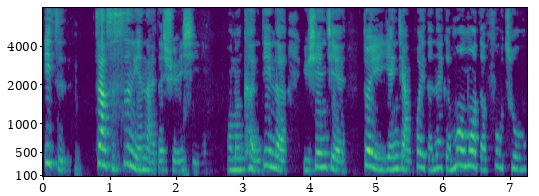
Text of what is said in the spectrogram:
一直这样十四年来的学习，我们肯定了雨萱姐对于演讲会的那个默默的付出。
